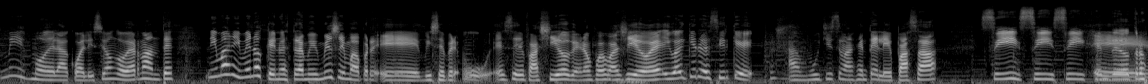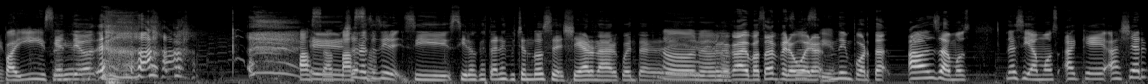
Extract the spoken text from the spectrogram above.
mismo de la coalición gobernante, ni más ni menos que nuestra mismísima eh, vicepresidenta. Uh, ese fallido que no fue fallido, ¿eh? Igual quiero decir que a muchísima gente le pasa. Sí, sí, sí, gente de otros países. Gente Pasa, pasa. Yo no sé si, si, los que están escuchando se llegaron a dar cuenta de, lo que acaba de pasar, pero bueno, no importa. Avanzamos decíamos, a que ayer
